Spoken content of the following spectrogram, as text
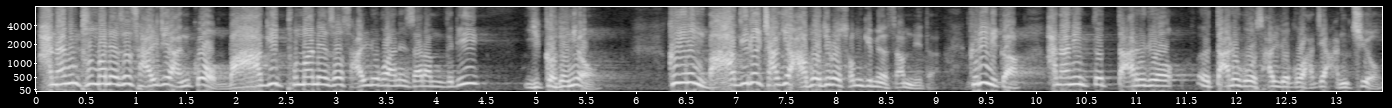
하나님 품 안에서 살지 않고 마귀 품 안에서 살려고 하는 사람들이 있거든요. 그들은 마귀를 자기 아버지로 섬기며 삽니다. 그러니까 하나님 뜻 따르려 어, 따르고 살려고 하지 않지요.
